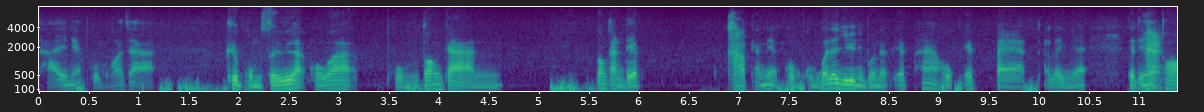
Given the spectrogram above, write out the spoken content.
ใช้เนี่ย ผมก็จะคือผมซื้ออะเพราะว่าผมต้องการต้องการเดฟครับกันเนี่ยผมผมก็จะยืนอยู่บนแบบ F5 6 F8 อะไรเงี้ย แต่ทีนี้ฮะพอ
